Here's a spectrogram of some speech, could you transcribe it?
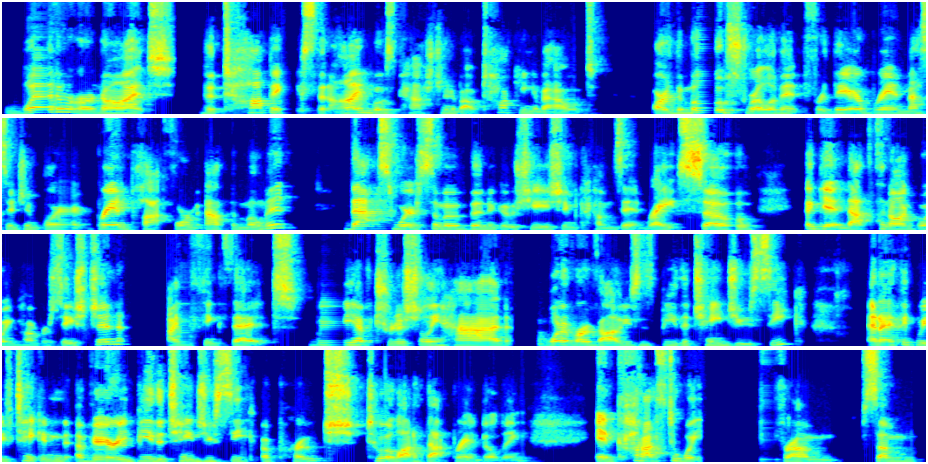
Whether or not the topics that I'm most passionate about talking about are the most relevant for their brand message and brand platform at the moment, that's where some of the negotiation comes in, right? So, again, that's an ongoing conversation. I think that we have traditionally had one of our values is be the change you seek. And I think we've taken a very be the change you seek approach to a lot of that brand building in contrast to what from some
